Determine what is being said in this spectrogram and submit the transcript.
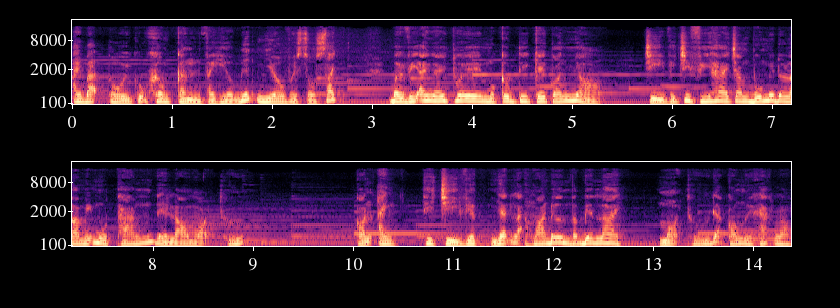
Anh bạn tôi cũng không cần phải hiểu biết nhiều về sổ sách bởi vì anh ấy thuê một công ty kế toán nhỏ chỉ với chi phí 240 đô la Mỹ một tháng để lo mọi thứ. Còn anh thì chỉ việc nhận lại hóa đơn và biên lai, like, mọi thứ đã có người khác lo.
